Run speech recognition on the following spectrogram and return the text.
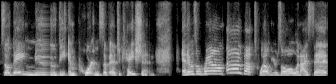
So they knew the importance of education. And it was around uh, about 12 years old when I said,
